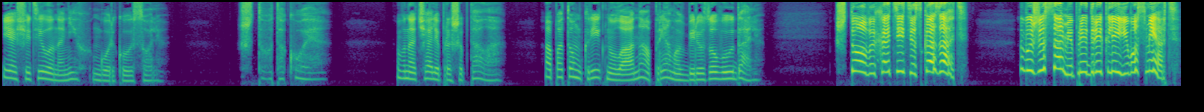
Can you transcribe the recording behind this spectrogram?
и ощутила на них горькую соль. «Что такое?» Вначале прошептала, а потом крикнула она прямо в бирюзовую даль. «Что вы хотите сказать?» Вы же сами предрекли его смерть!»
